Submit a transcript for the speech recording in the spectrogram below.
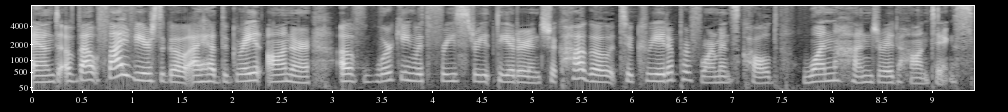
And about five years ago, I had the great honor of working with Free Street Theater in Chicago to create a performance called 100 Hauntings.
